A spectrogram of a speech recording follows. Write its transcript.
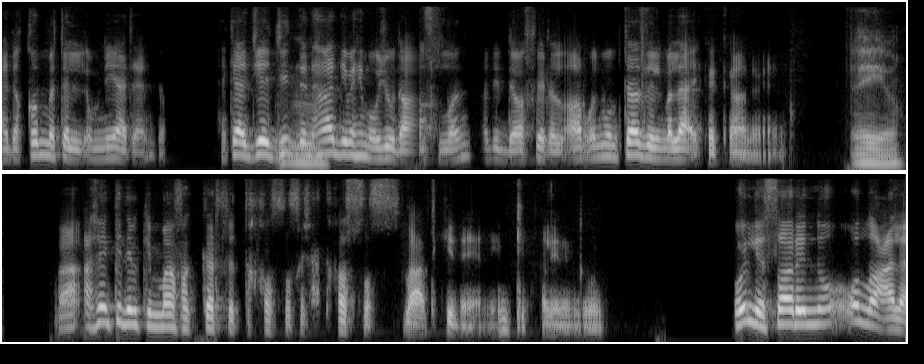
هذا قمة الأمنيات عنده حكايه جيد جدا. هذه ما هي موجودة أصلا. هذه الدوافير الأرض. والممتاز للملائكة كانوا يعني. أيوه. عشان كده يمكن ما فكرت في التخصص. إيش حتخصص بعد كده يعني؟ يمكن خلينا نقول. واللي صار إنه والله على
